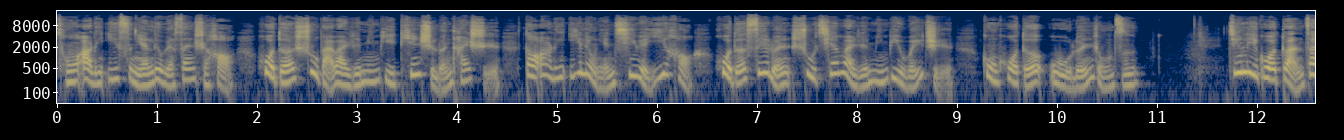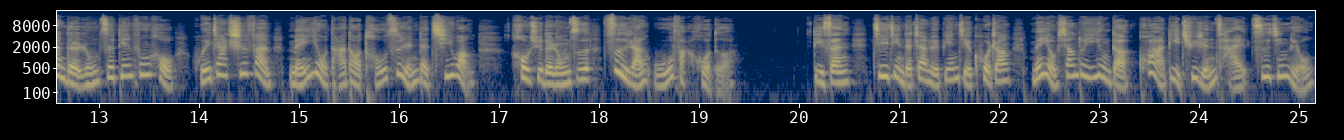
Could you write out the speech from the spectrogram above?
从二零一四年六月三十号获得数百万人民币天使轮开始，到二零一六年七月一号获得 C 轮数千万人民币为止，共获得五轮融资。经历过短暂的融资巅峰后，回家吃饭没有达到投资人的期望，后续的融资自然无法获得。第三，激进的战略边界扩张没有相对应的跨地区人才资金流。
